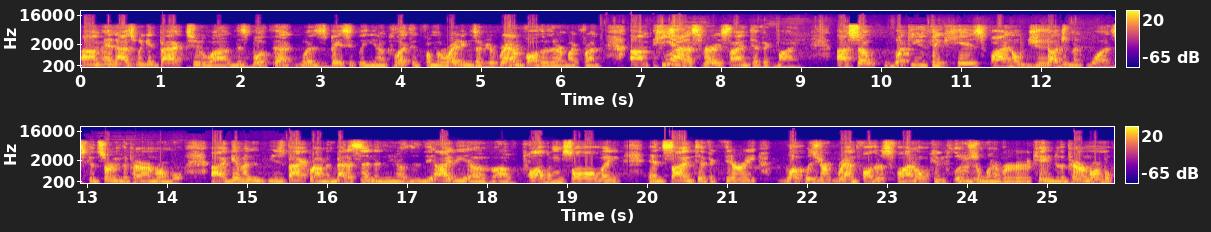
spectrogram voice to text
Um, and as we get back to uh, this book that was basically, you know, collected from the writings of your grandfather there, my friend, um, he had a very scientific mind. Uh, so, what do you think his final judgment was concerning the paranormal, uh, given his background in medicine and you know the, the, idea of, of problem solving and scientific theory? What was your grandfather's final conclusion whenever it came to the paranormal,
